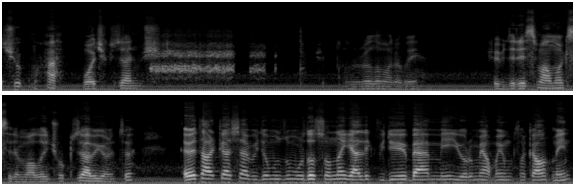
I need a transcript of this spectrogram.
ihtiyaç yok mu? Hah bu açık güzelmiş. Şöyle arabayı. Şöyle bir de resim almak istedim vallahi çok güzel bir görüntü. Evet arkadaşlar videomuzun burada sonuna geldik. Videoyu beğenmeyi, yorum yapmayı mutlaka unutmayın.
